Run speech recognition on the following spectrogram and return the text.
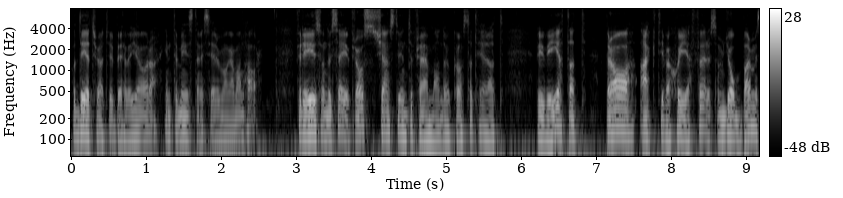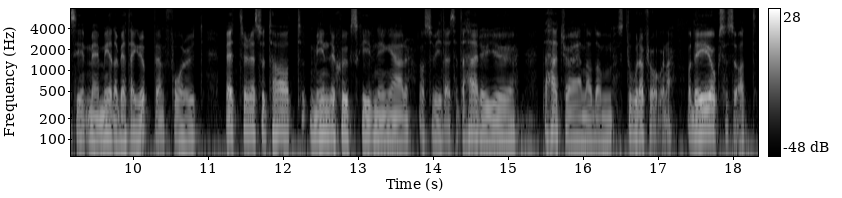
Och det tror jag att vi behöver göra, inte minst när vi ser hur många man har. För det är ju som du säger, för oss känns det inte främmande att konstatera att vi vet att bra aktiva chefer som jobbar med, sin, med medarbetargruppen får ut bättre resultat, mindre sjukskrivningar och så vidare. Så det här är ju, det här tror jag är en av de stora frågorna. Och det är ju också så att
